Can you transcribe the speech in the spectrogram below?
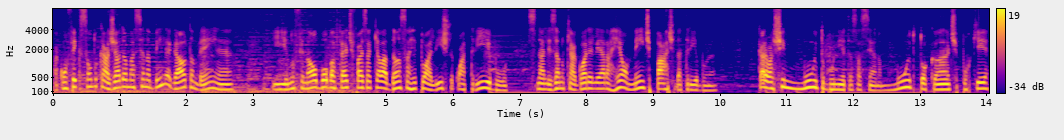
A confecção do cajado é uma cena bem legal também, né? E no final o Boba Fett faz aquela dança ritualística com a tribo, sinalizando que agora ele era realmente parte da tribo, né? Cara, eu achei muito bonita essa cena, muito tocante, porque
